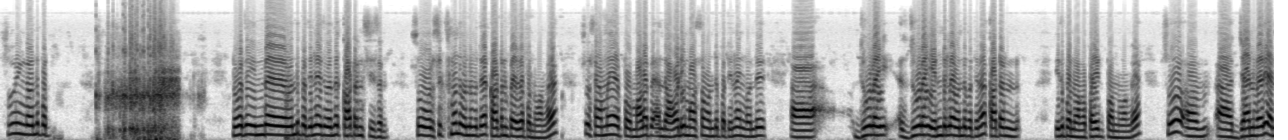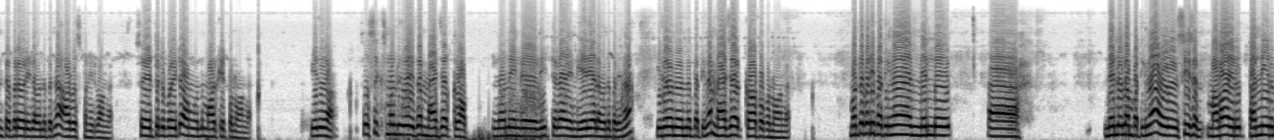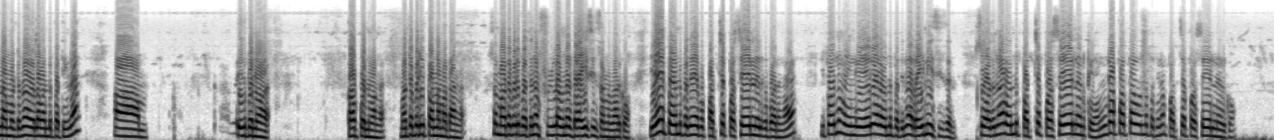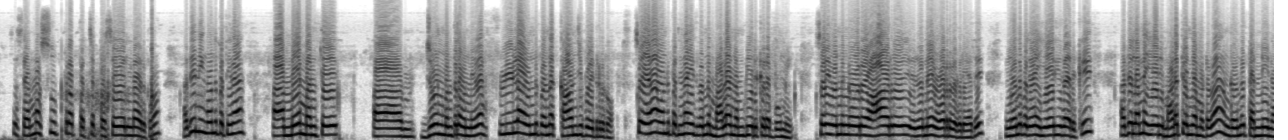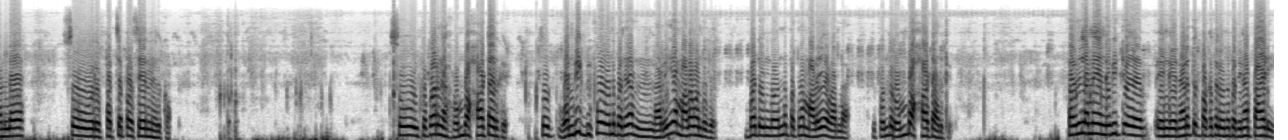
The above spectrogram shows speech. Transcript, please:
ஸோ இங்கே வந்து பத் இப்போ பார்த்தீங்கன்னா இந்த வந்து பார்த்தீங்கன்னா இது வந்து காட்டன் சீசன் ஸோ ஒரு சிக்ஸ் மந்த் வந்து பார்த்தீங்கன்னா காட்டன் பயிர் தான் பண்ணுவாங்க. ஸோ செம்மையாக இப்போ மழை அந்த ஆடி மாதம் வந்து பார்த்திங்கன்னா இங்கே வந்து ஜூலை ஜூலை எண்டில் வந்து பார்த்திங்கன்னா காட்டன் இது பண்ணுவாங்க பயிர் பண்ணுவாங்க. ஸோ ஜான்வரி அண்ட் பிப்ரவரியில் வந்து பார்த்தீங்கன்னா ஹார்வெஸ்ட் பண்ணிடுவாங்க. ஸோ எடுத்துகிட்டு போயிட்டு அவங்க வந்து மார்க்கெட் பண்ணுவாங்க. இதுதான். ஸோ சிக்ஸ் மந்த்துக்கு இதுதான் மேஜர் கிராப் இங்கே வந்து எங்கள் வீட்டில் எங்கள் ஏரியாவில் வந்து பார்த்திங்கன்னா இது வந்து வந்து பார்த்திங்கன்னா மேஜர் க்ராப்பை பண்ணுவாங்க. மற்றபடி பார்த்திங்கன்னா நெல் நெல்லுலாம் பார்த்திங்கன்னா ஒரு சீசன் மழை இரு தண்ணி இருந்தால் மட்டும்தான் அதெல்லாம் வந்து பார்த்தீங்கன்னா இது பண்ணுவாங்க. காப் பண்ணுவாங்க. மற்றபடி பண்ண மாட்டாங்க. ஸோ மற்றபடி பார்த்தீங்கன்னா ஃபுல்லாக வந்து ட்ரை சீசனில் தான் இருக்கும். ஏன் இப்போ வந்து பார்த்திங்கன்னா இப்போ பச்சை பசேல்னு இருக்குது பாருங்கள் இப்போ வந்து எங்கள் ஏரியாவில் வந்து பார்த்திங்கன்னா ரெய்னி சீசன் ஸோ அதனால் வந்து பச்சை பசேல்னு இருக்கும் எங்கே பார்த்தா வந்து பார்த்தீங்கன்னா பச்சை பசேல்னு இருக்கும். ஸோ செம்ம சூப்பராக பச்சை பசேல்னு தான் இருக்கும். அதே நீங்கள் வந்து பார்த்திங்கன்னா மே மந்த்து ஜூன் மந்தில் வந்தீங்கன்னா ஃபுல்லாக வந்து பார்த்தீங்கன்னா காஞ்சி போயிட்டுருக்கோம். ஸோ ஏன்னா வந்து பார்த்தீங்கன்னா இது வந்து மழை நம்பி இருக்கிற பூமி. ஸோ இது வந்து இங்கே ஒரு ஆறு எதுவுமே ஓடுறது கிடையாது. இங்கே வந்து பார்த்தீங்கன்னா ஏரி தான் இருக்குது அது இல்லாமல் ஏரி மழை பெஞ்சால் மட்டும்தான் அங்கே வந்து தண்ணி நல்ல ஸோ ஒரு பச்சை பசேல்னு இருக்கும். ஸோ இப்போ பாருங்கள் ரொம்ப ஹாட்டாக இருக்குது ஸோ ஒன் வீக் பிஃபோர் வந்து பார்த்திங்கன்னா நிறைய மழை வந்தது. பட் இங்கே வந்து பார்த்திங்கன்னா மழையே வரல. இப்போ வந்து ரொம்ப ஹாட்டாக இருக்குது அது இல்லாமல் எங்கள் வீட்டு எங்கள் நிலத்துக்கு பக்கத்தில் வந்து பார்த்தீங்கன்னா பேடி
